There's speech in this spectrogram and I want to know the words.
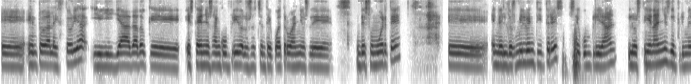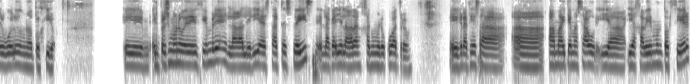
eh, en toda la historia y ya dado que este año se han cumplido los 84 años de, su muerte, eh, en el 2023 se cumplirán los 100 años del primer vuelo de un autogiro. Eh, el próximo 9 de diciembre en la galería Start Space, en la calle La Granja número 4. Eh, gracias a, Maite Masaur y a, Javier Montorcier,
